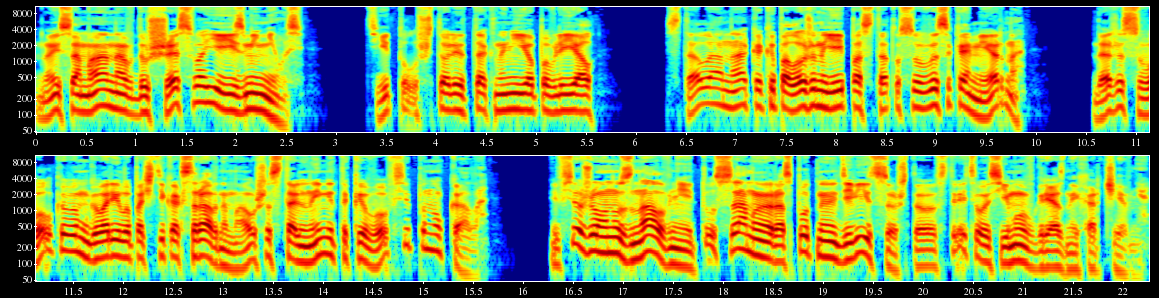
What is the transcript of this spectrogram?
но и сама она в душе своей изменилась. Титул, что ли, так на нее повлиял? Стала она, как и положено ей по статусу, высокомерна. Даже с Волковым говорила почти как с равным, а уж остальными так и вовсе понукала. И все же он узнал в ней ту самую распутную девицу, что встретилась ему в грязной харчевне.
